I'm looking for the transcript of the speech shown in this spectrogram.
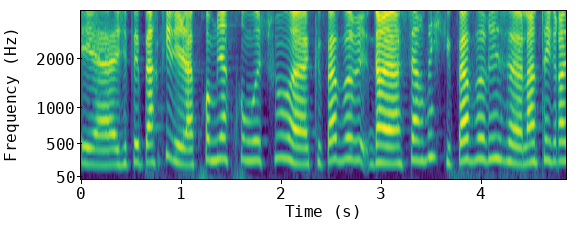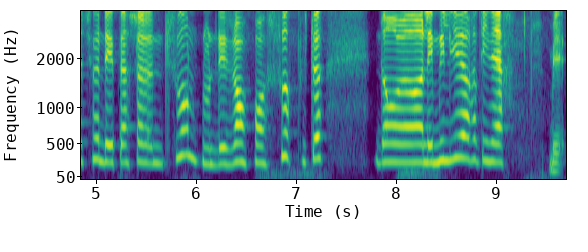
Et euh, j'ai fait partie de la première promotion euh, qui favorise, d'un service qui favorise euh, l'intégration des personnes sourdes, donc des enfants sourds plutôt, dans les milieux ordinaires. Mais,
